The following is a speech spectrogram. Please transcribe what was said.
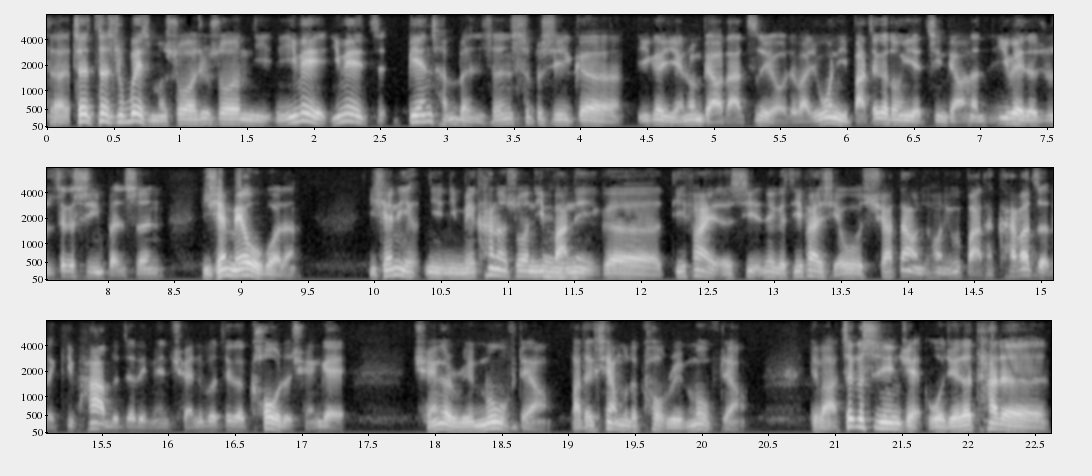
对，这这是为什么说？就是说你因为因为编程本身是不是一个一个言论表达自由，对吧？如果你把这个东西也禁掉，那意味着就是这个事情本身以前没有过的。以前你你你没看到说你把哪个 DeFi 呃系那个 DeFi 协务 shut down 之后，你会把它开发者的 GitHub 这里面全部这个 code 全给全给 remove 掉，把这个项目的 code remove 掉，对吧？这个事情觉我觉得它的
